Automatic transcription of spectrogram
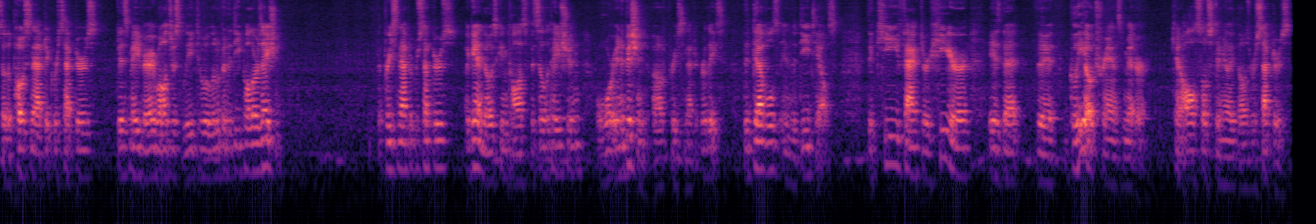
So the postsynaptic receptors, this may very well just lead to a little bit of depolarization. The presynaptic receptors, again, those can cause facilitation or inhibition of presynaptic release. The devil's in the details. The key factor here is that the gliotransmitter can also stimulate those receptors.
